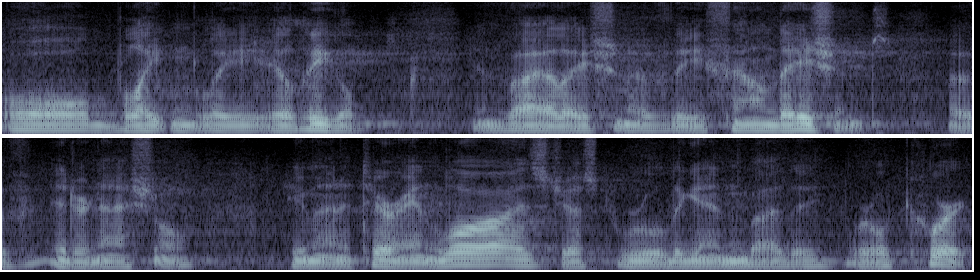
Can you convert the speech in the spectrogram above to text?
all blatantly illegal in violation of the foundations of international humanitarian law, as just ruled again by the World Court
